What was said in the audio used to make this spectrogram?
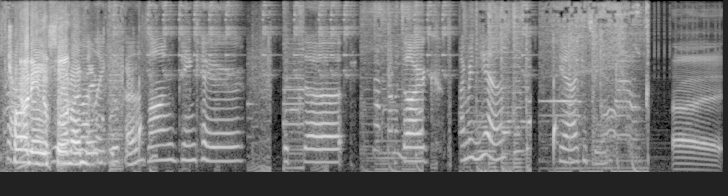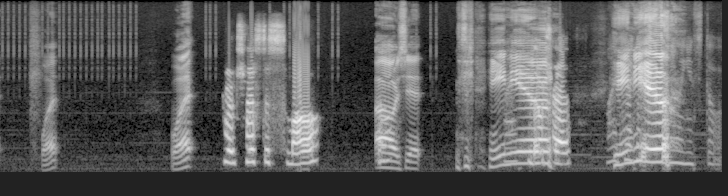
Callie? Trying Nani the fuck? Like name. Luca. Long pink hair. With uh, dark. I mean, yeah. Yeah, I can see it. Uh, what? What? Her chest is small. Oh shit. he No knew. chest. He knew. get the feeling it's still-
